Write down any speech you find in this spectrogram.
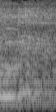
the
